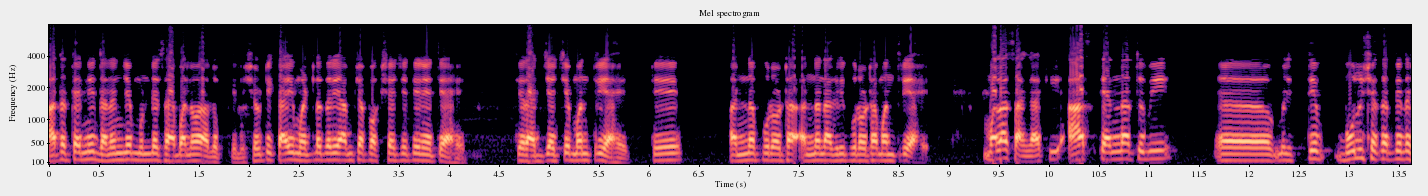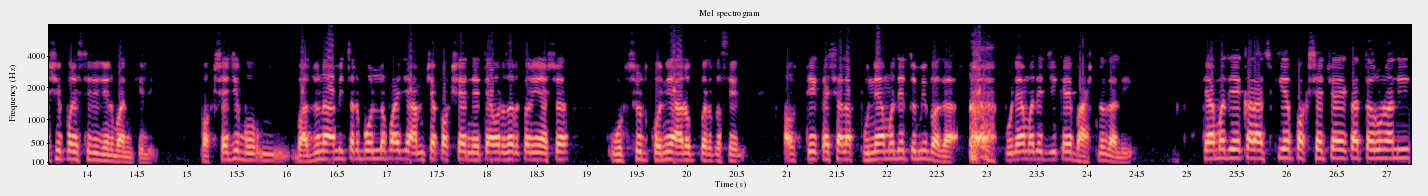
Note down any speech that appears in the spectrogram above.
आता त्यांनी धनंजय मुंडे साहेबांवर आरोप केले. शेवटी काही म्हटलं तरी आमच्या पक्षाचे ते नेते आहेत. ते राज्याचे मंत्री आहेत. ते अन्न पुरवठा अन्न नागरी पुरवठा मंत्री आहेत. मला सांगा की आज त्यांना तुम्ही म्हणजे ते बोलू शकत नाही तशी परिस्थिती निर्माण केली. पक्षाची बो- बाजूने आम्ही तर बोललो पाहिजे. आमच्या पक्षा नेत्यावर जर कोणी असं उठसूट कोणी आरोप करत असेल अहो ते कशाला पुण्यामध्ये तुम्ही बघा. पुण्यामध्ये जी काही भाषणं झाली त्यामध्ये एका राजकीय पक्षाच्या एका तरुणाने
